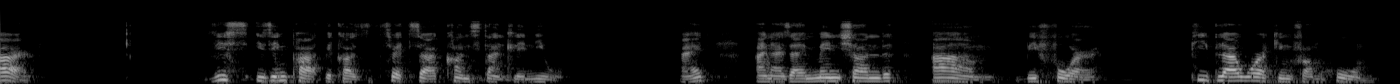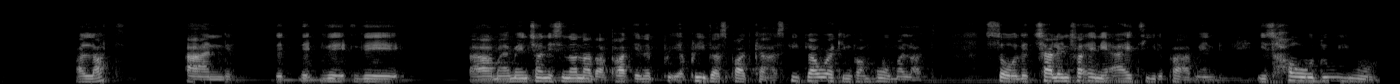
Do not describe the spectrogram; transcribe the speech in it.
are. This is in part because threats are constantly new, right? And as I mentioned um, before, people are working from home a lot. And the, the, the, the um, I mentioned this in another part in a, pre a previous podcast. People are working from home a lot. So the challenge for any IT department is how do you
